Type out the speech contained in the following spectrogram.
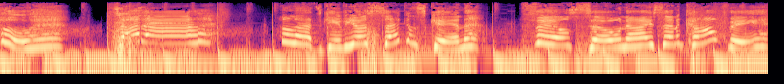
oh. Ta-da! Let's give you a second skin. Feels so nice and comfy.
